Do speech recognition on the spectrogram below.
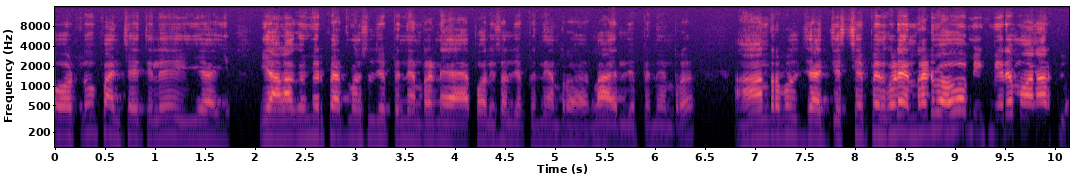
కోర్టులు పంచాయతీలు ఇవి ఎలాగో మీరు పెద్ద మనుషులు చెప్పింది వినరండి పోలీసు వాళ్ళు చెప్పింది వినరు లాయర్లు చెప్పింది వినరు. ఆనరబుల్ జడ్జెస్ చెప్పేది కూడా వినరండి బాబు మీకు మీరే మోనార్కులు.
